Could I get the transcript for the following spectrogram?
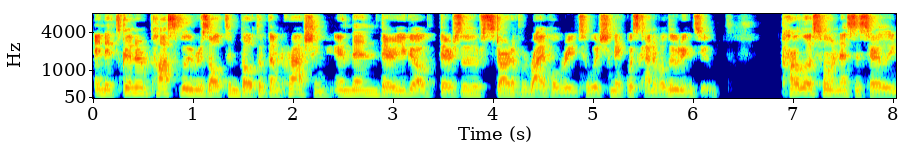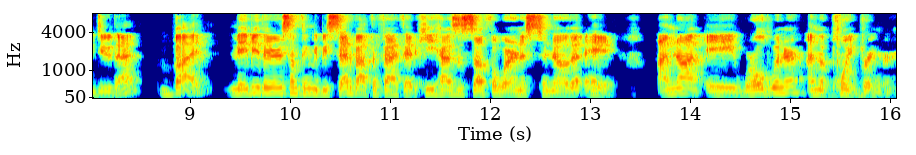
and it's going to possibly result in both of them crashing. And then there you go. There's the start of a rivalry to which Nick was kind of alluding to. Carlos won't necessarily do that, but maybe there is something to be said about the fact that he has the self awareness to know that, hey, I'm not a world winner, I'm a point bringer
